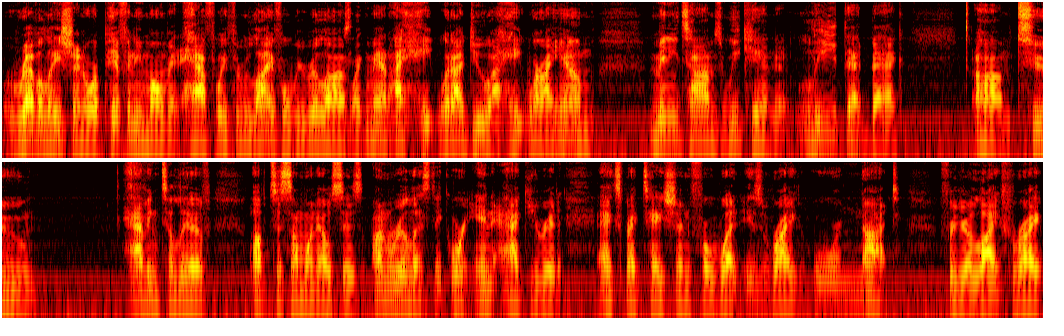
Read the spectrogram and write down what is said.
revelation or epiphany moment halfway through life where we realize, like, man, I hate what I do, I hate where I am. Many times we can lead that back um, to having to live up to someone else's unrealistic or inaccurate expectation for what is right or not for your life, right?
